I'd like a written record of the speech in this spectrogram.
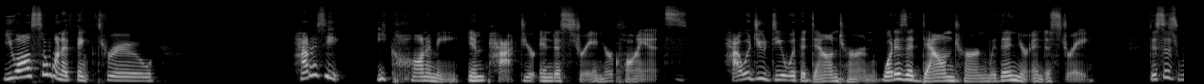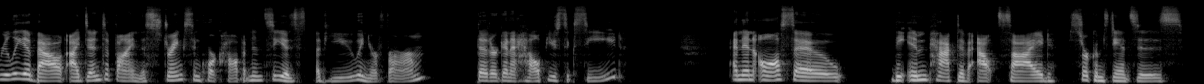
You also want to think through how does he economy impact your industry and your clients? How would you deal with a downturn? What is a downturn within your industry? This is really about identifying the strengths and core competencies of you and your firm that are going to help you succeed. And then also the impact of outside circumstances,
